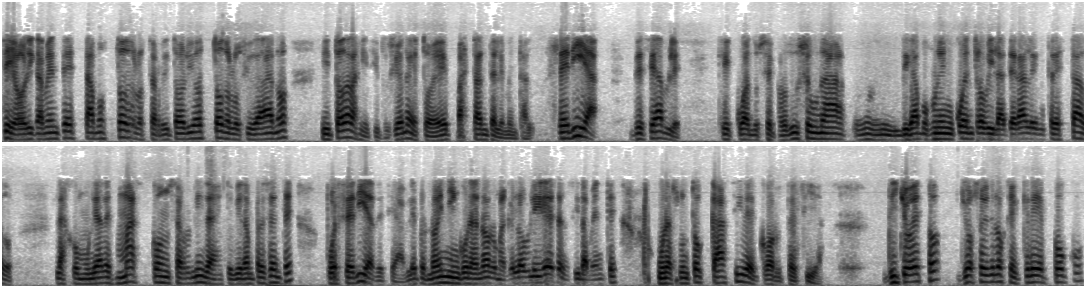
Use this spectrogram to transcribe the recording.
teóricamente estamos todos los territorios, todos los ciudadanos y todas las instituciones. Esto es bastante elemental. Sería deseable que cuando se produce una, digamos, un encuentro bilateral entre Estados, las comunidades más concernidas estuvieran presentes, pues sería deseable, pero no hay ninguna norma que lo obligue, sencillamente un asunto casi de cortesía. Dicho esto, yo soy de los que cree poco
